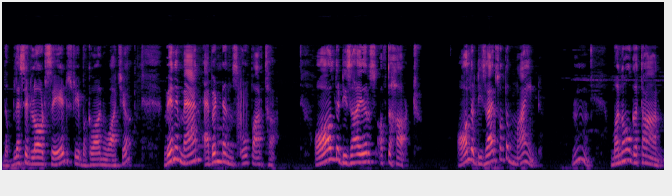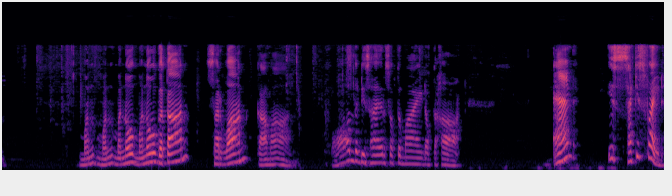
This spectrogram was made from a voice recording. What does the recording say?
The blessed Lord said, Sri Bhagavan Vacha, when a man abandons, O Partha, all the desires of the heart, all the desires of the mind, hmm, manogatan, man, man, mano, manogatan sarvan kaman, all the desires of the mind, of the heart, and is satisfied,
